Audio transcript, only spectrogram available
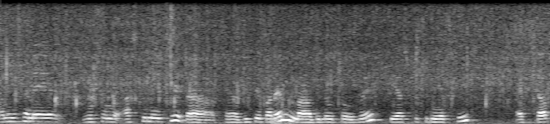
আমি এখানে রসুন আজকে নিয়েছি, এটা দিতে পারেন, না দিলেও চলবে। পেঁয়াজ কুচি নিয়েছি, এক কাপ।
